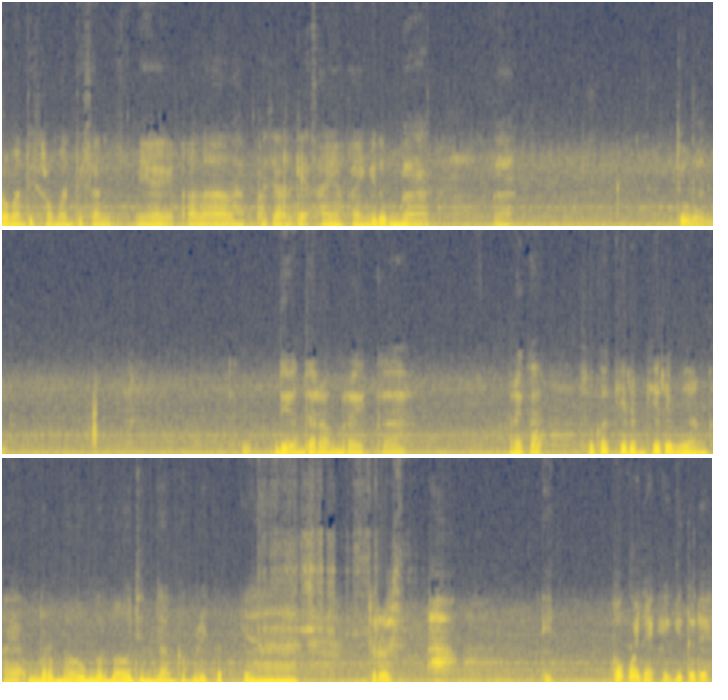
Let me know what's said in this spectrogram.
romantis romantisan ya ala ala pacaran kayak sayang sayang gitu enggak enggak cuman di antara mereka mereka suka kirim-kirim yang kayak berbau berbau jenjang ke berikutnya. Terus ah it, pokoknya kayak gitu deh.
